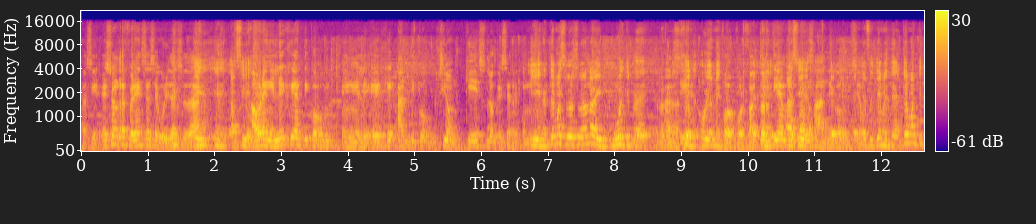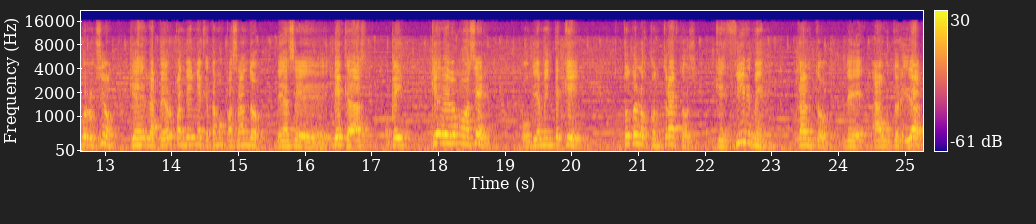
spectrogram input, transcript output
Así es. Eso en referencia a seguridad Eh, ciudadana. eh, así es. Ahora, en el eje anticorru- en el eje anticorrupción, ¿qué es lo que se recomienda? Y en el tema de seguridad ciudadana hay múltles recomendaciones, es. obviamente. Por- por factor tiempo, así vamos es. a anticorrupción. Efectivamente, el tema anticorrupción, que es la peor pandemia que estamos pasando de hace décadas, ¿ok? ¿Qué debemos hacer? Obviamente que todos los contratos que firmen, tanto de autoridad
